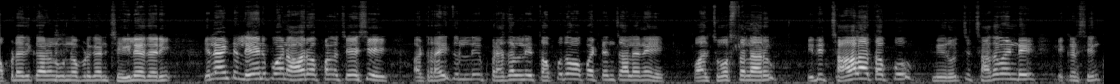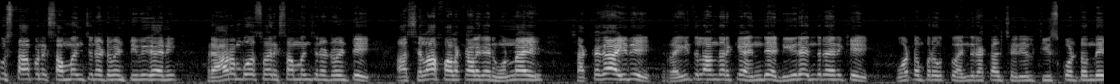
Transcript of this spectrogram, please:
అప్పుడు అధికారంలో ఉన్నప్పుడు కానీ చేయలేదని ఇలాంటి లేనిపోయిన ఆరోపణలు చేసి అటు రైతుల్ని ప్రజల్ని తప్పుదోవ పట్టించాలని వాళ్ళు చూస్తున్నారు. ఇది చాలా తప్పు. మీరు వచ్చి చదవండి. ఇక్కడ శంకుస్థాపనకు సంబంధించినటువంటివి కానీ ప్రారంభోత్సవానికి సంబంధించినటువంటి ఆ శిలాఫలకాలు కానీ ఉన్నాయి. చక్కగా ఇది రైతులందరికీ అందే నీరందడానికి కూటమి ప్రభుత్వం అన్ని రకాల చర్యలు తీసుకుంటుంది.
